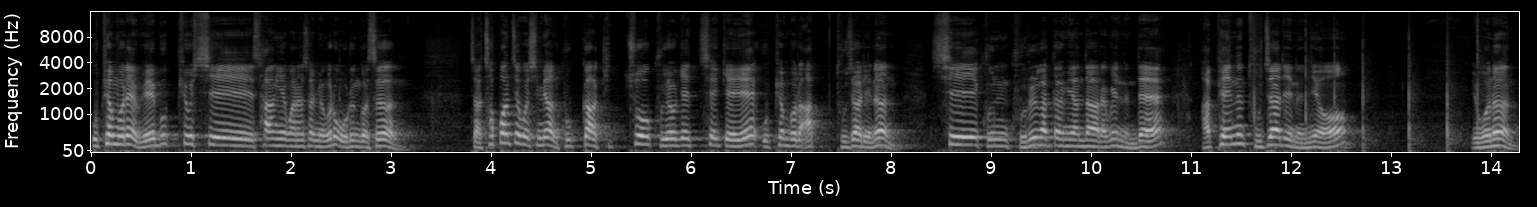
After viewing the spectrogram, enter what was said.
우편물의 외부 표시 사항에 관한 설명으로 옳은 것은 자, 첫 번째 보시면 국가 기초 구역의 체계의 우편번호 앞두 자리는 시, 군, 구를 갖다 의미한다라고 했는데 앞에 있는 두 자리는요. 요거는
